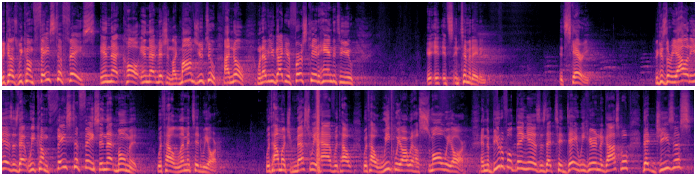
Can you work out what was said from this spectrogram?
Because we come face to face in that call, in that mission. Like moms, you too. I know whenever you got your first kid handed to you, it, it, it's intimidating. It's scary. Because the reality is, is that we come face to face in that moment with how limited we are, with how much mess we have, with how, with how weak we are, with how small we are. And the beautiful thing is, is that today we hear in the gospel that Jesus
